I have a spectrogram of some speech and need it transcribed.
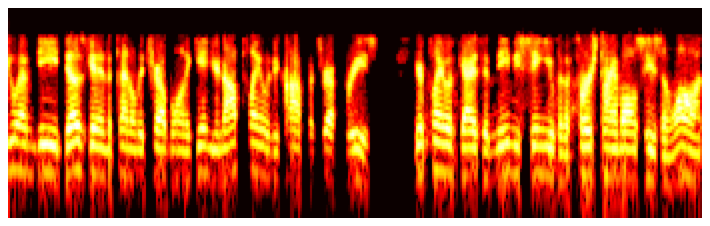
UMD does get into penalty trouble, and again, you're not playing with your conference referees, you're playing with guys that may be seeing you for the first time all season long.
